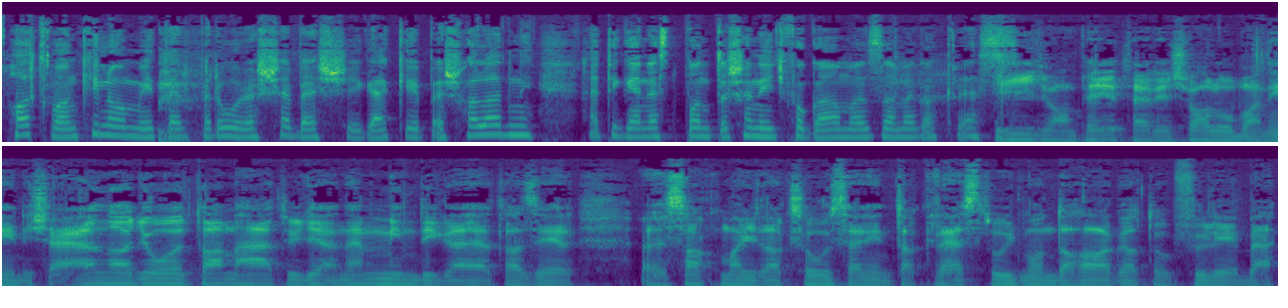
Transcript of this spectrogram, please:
60 km per óra sebességgel képes haladni. Hát igen, ezt pontosan így fogalmazza meg a Kressz. Így van, Péter, és valóban én is elnagyoltam. Hát ugye nem mindig lehet azért szakmailag szó szerint a Kreszt úgymond a hallgatók fülébe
